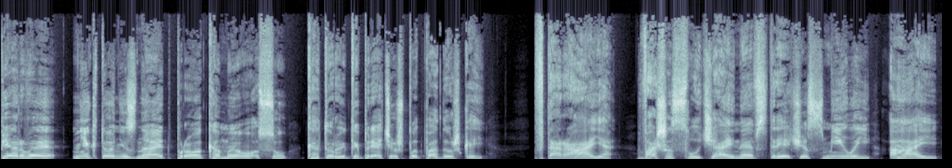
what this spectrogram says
Первое, никто не знает про Камеосу, который ты прячешь под подушкой. Вторая, ваша случайная встреча с милой Ай.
